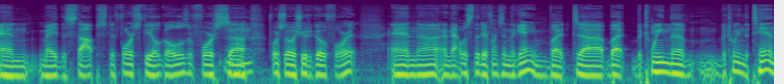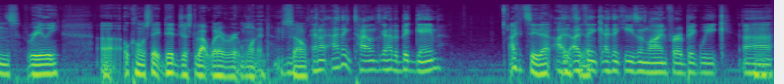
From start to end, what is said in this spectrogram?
and made the stops to force field goals or force Mm-hmm. uh, force OSU to go for it, and uh, and that was the difference in the game. But uh, but between the between the tens, really, uh, Oklahoma State did just about whatever it wanted. Mm-hmm. So And I, I think Tylan's gonna have a big game. I could see that. I, see I that. think I think he's in line for a big week. Uh,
